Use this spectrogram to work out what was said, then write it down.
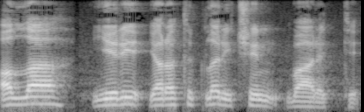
Allah yeri yaratıklar için var etti.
